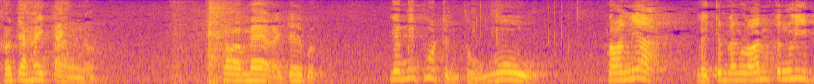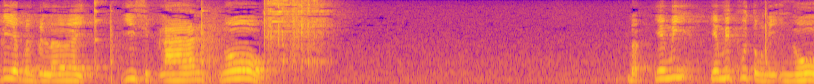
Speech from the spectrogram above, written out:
เขาจะให้ตังค์เนาะ พ่อแม่ไรเดอร์บอกยังไม่พูดถึงถุงงู ตอนเนี้ยเหล็กกำลังร้อนมันต้องรีบเรียกมันไปเลยยี่สิบล้านโง่แบบยังไม่ยังไม่พูดตรงนี้อีโง่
